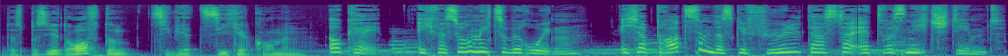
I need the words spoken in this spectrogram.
Das passiert oft und sie wird sicher kommen. Okay, ich versuche mich zu beruhigen. Ich habe trotzdem das Gefühl, dass da etwas nicht stimmt.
